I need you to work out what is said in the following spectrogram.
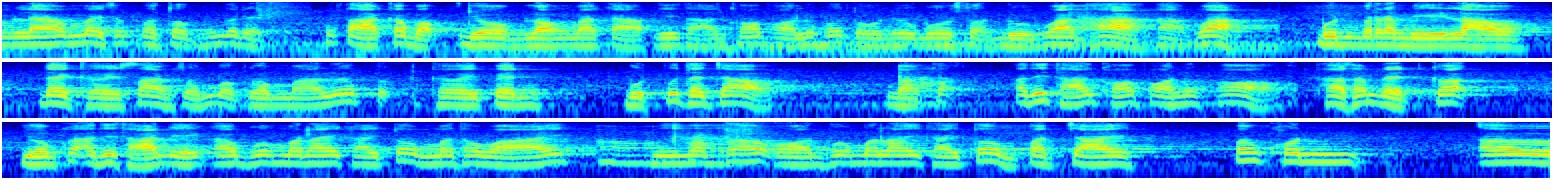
ำแล้วไม่ประสบผลสำเร็จหลวงตาก็บอกโยมลองมากราบอธิษฐานขอพรหลวงพ่อโตในอุโบสถดูว่าถ้าหากว่าบุญบารมีเราได้เคยสร้างสมอบรมมาหรือเคยเป็นบุตรพุทธเจ้ามาค่ะก็ อธิษฐานขอพรหลวงพ่อ ถ้าสำเร็จก็โยมก็อธิษฐานเองเอาพวงมาลัยไข่ต้มมาถวายอ๋อมีมะค่ะพร้าวอ่อนพวงมาลัยไข่ต้มปัจจัยบางคนเออ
